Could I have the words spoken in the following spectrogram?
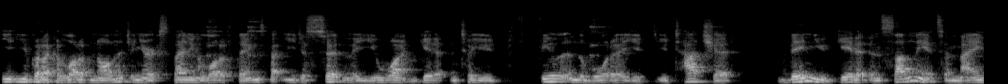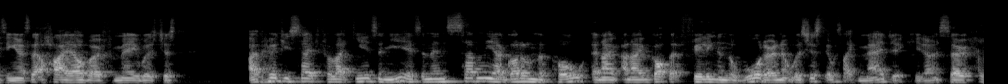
you, have got like a lot of knowledge and you're explaining a lot of things, but you just certainly you won't get it until you feel it in the water, you you touch it, then you get it, and suddenly it's amazing. And that high elbow for me was just I've heard you say it for like years and years, and then suddenly I got it in the pool and I and I got that feeling in the water, and it was just it was like magic, you know. So hmm.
